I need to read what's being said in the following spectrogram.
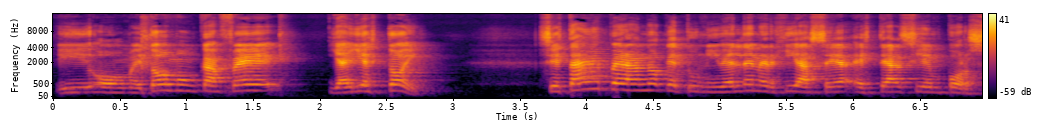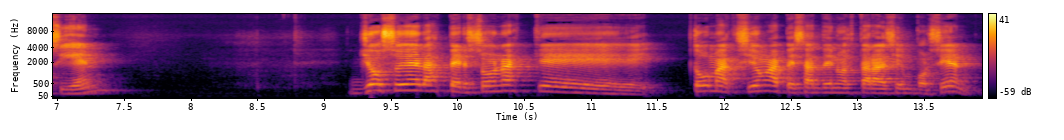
Y o me tomo un café y ahí estoy. Si estás esperando que tu nivel de energía sea, esté al 100%, yo soy de las personas que toma acción a pesar de no estar al 100%.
